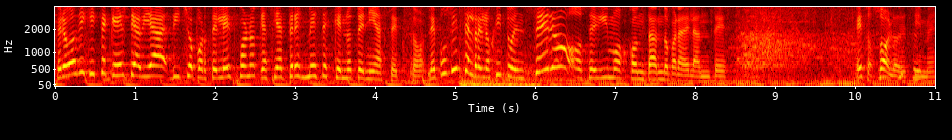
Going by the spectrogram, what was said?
Pero vos dijiste que él te había dicho por teléfono que hacía tres meses que no tenía sexo. ¿Le pusiste el relojito en cero o seguimos contando para adelante? Eso solo, decime.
